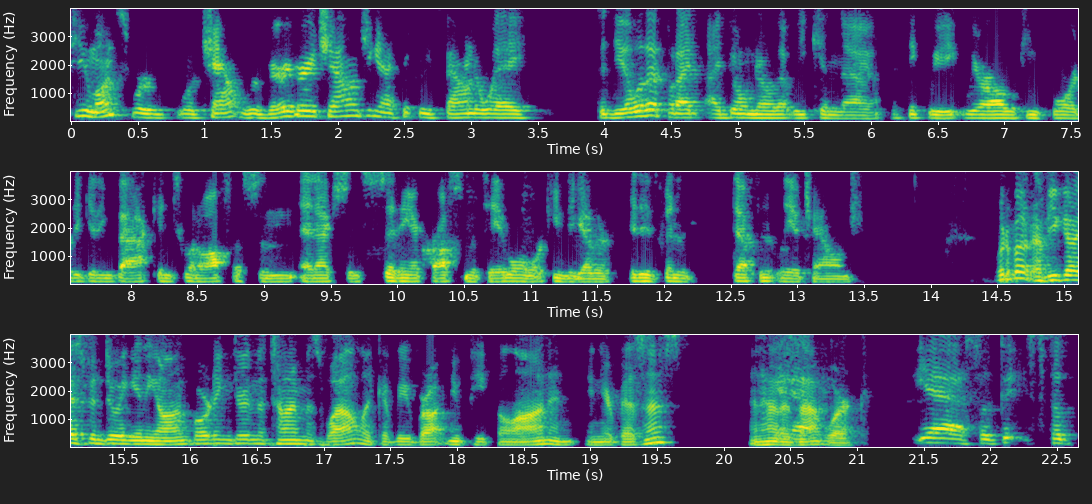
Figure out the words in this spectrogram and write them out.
few months were, were, cha- were very, very challenging. And I think we found a way to deal with it. But I, I don't know that we can. Uh, I think we we are all looking forward to getting back into an office and and actually sitting across from the table and working together. It has been definitely a challenge. What about have you guys been doing any onboarding during the time as well? Like have you brought new people on in, in your business? And how yeah. does that work? Yeah, so good so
